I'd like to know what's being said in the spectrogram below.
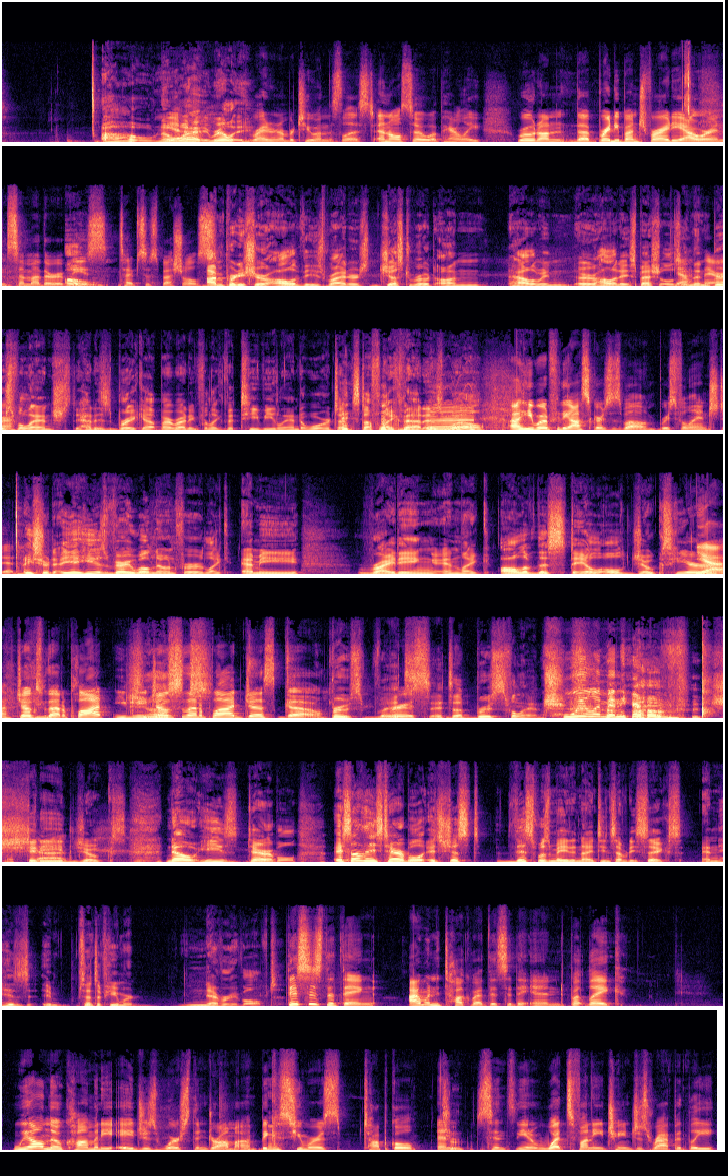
Oh no Yeah. way! Really? Writer number two on this list, and also apparently wrote on the Brady Bunch Variety Hour and some other of these types of specials. Oh. I'm pretty sure all of these writers just wrote on Halloween or holiday specials, Yeah, and then Bruce are. Vilanch had his breakout by writing for like the TV Land Awards and stuff like that as well. uh, he wrote for the Oscars as well. Bruce Vilanch did. He sure did. He he is very well known for like Emmy writing and like all of the stale old jokes here. Yeah, jokes without a plot. You need jokes without a plot. Just go. Bruce. Bruce. it's a Bruce Vilanch. Wheel him in here. of oh, shitty jokes. No, he's terrible. It's not that he's terrible. It's just this was made in 1976, and his sense of humor never evolved. this is the thing. I want to talk about this at the end, but like, we all know comedy ages worse than drama hmm. because humor is topical and since you know what's funny changes rapidly.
